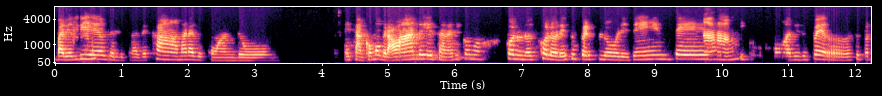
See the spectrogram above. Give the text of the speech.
varios videos del detrás de cámaras de cuando están como grabando y están así como con unos colores súper fluorescentes Ajá. y como así súper, súper,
